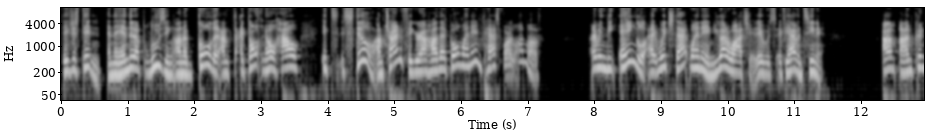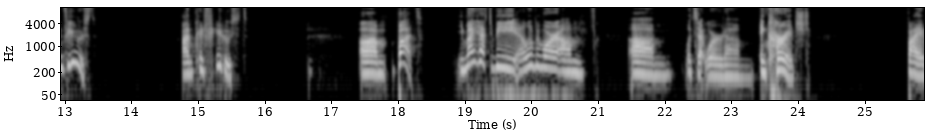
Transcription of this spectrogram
They just didn't, and they ended up losing on a goal that I'm I don't know how it's, it's still. I'm trying to figure out how that goal went in past Varlamov. I mean, the angle at which that went in, you got to watch it. It was if you haven't seen it, I'm I'm confused. I'm confused. Um, but you might have to be a little bit more um um what's that word um encouraged by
